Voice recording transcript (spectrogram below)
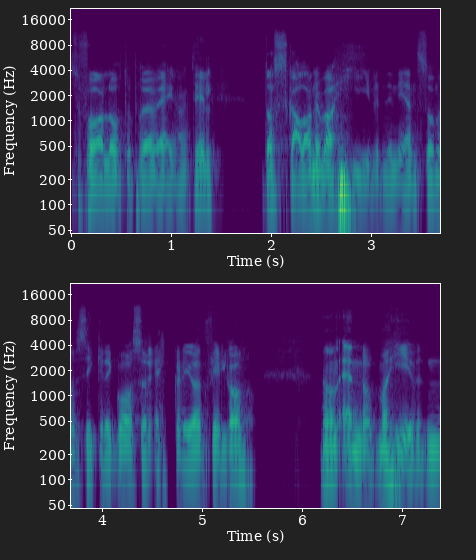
Så får han lov til å prøve en gang til. Da skal han jo bare hive den inn igjen sånn, og hvis ikke det går, så rekker de jo en field goal. Men han ender opp med å hive den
